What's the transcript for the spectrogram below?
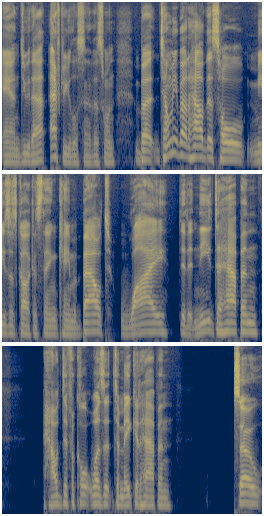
and do that after you listen to this one. But tell me about how this whole Mises Caucus thing came about. Why did it need to happen? How difficult was it to make it happen? So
